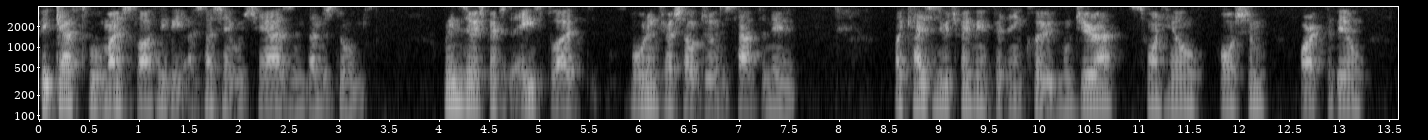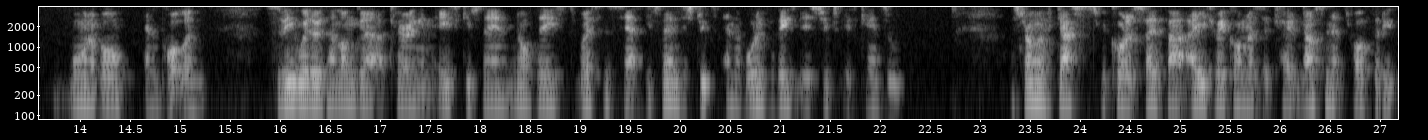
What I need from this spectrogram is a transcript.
Peak gusts will most likely be associated with showers and thunderstorms. Winds are expected to ease below the boarding threshold during this afternoon. Locations which may be affected include Mildura, Swan Hill, Horsham, Warracknabeal, Warrnambool, and Portland. Severe weather is no longer occurring in the East Gippsland, North East, West and South Gippsland districts, and the boarding for these districts is cancelled. The strongest gusts recorded so far 83 kilometres at Cape Nelson at 12.30,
